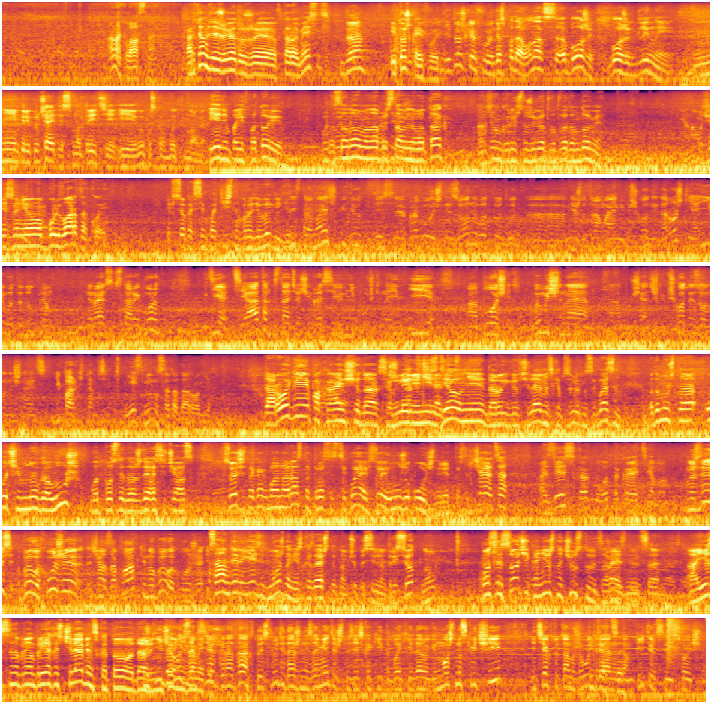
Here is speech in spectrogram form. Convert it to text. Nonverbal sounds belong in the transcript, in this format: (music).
она классная. Артем здесь живет уже второй месяц Да, и тоже кайфует. и тоже кайфует. Господа, у нас э, бложик, бложик длинный. Не переключайтесь, смотрите, и выпусков будет много. Едем по Евпатории. В основном она представлена вот так. Артем говорит, что живет вот в этом доме. Здесь у него бульвар такой. И все так симпатично вроде выглядит. Здесь трамвайчик идет, здесь э, прогулочные зоны вот тут вот э, между трамваями пешеходные дорожки, и они вот идут прям упираются в старый город, где театр, кстати, очень красивый имени Пушкина, и, и а, площадь, вымощенная а, брусчаточкой, пешеходная зона начинается, и парки там все. Есть минус, это дороги. Дороги пока еще, да, к сожалению, в не сделаны. Дороги как в Челябинске, абсолютно согласен. Потому что очень много луж, вот после дождя сейчас. В Сочи-то как бы она раз, так просто стекла, и все, и лужи очень редко встречаются. А здесь как бы вот такая тема. Но здесь было хуже, сейчас заплатки, но было хуже. На самом деле ездить можно, не сказать, что там что-то сильно трясет, но после Сочи, конечно, чувствуется разница. А если, например, приехать с Челябинска, то даже Такие ничего не дороги во заметишь. всех городах, то есть люди даже не заметят, что здесь какие-то плохие дороги. Может, москвичи и те, кто там живут, Питерцы. реально там питерцы и Сочи.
